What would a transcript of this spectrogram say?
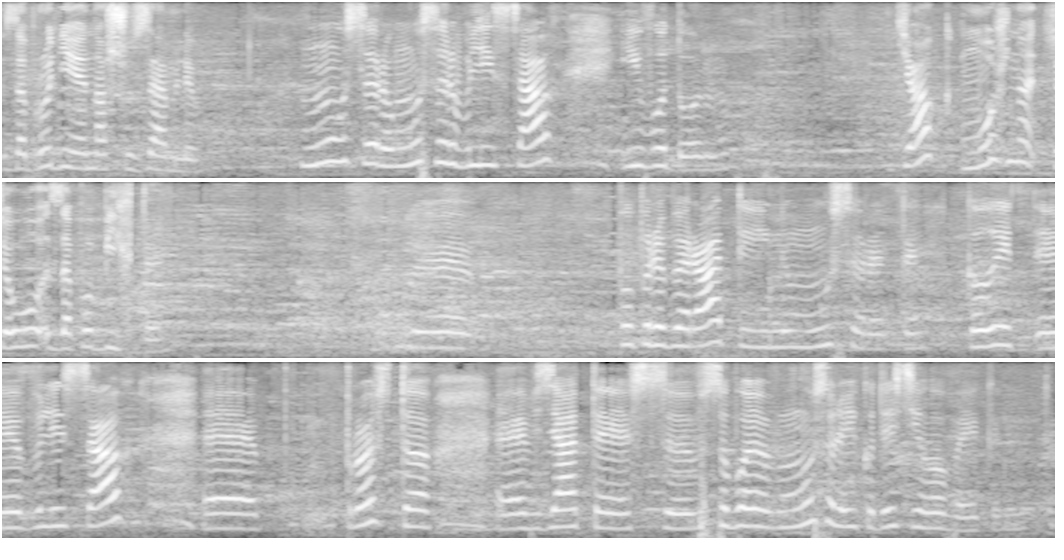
забруднює нашу землю? Мусор, мусор в лісах і водоймах. Як можна цього запобігти? Е, Поприбирати і не мусорити. Коли е, в лісах е, просто е, взяти з з собою в мусор і кудись його викинути.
